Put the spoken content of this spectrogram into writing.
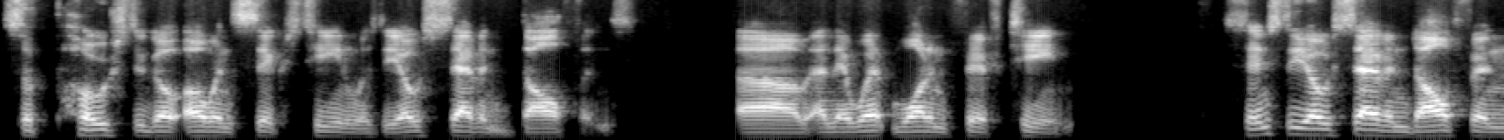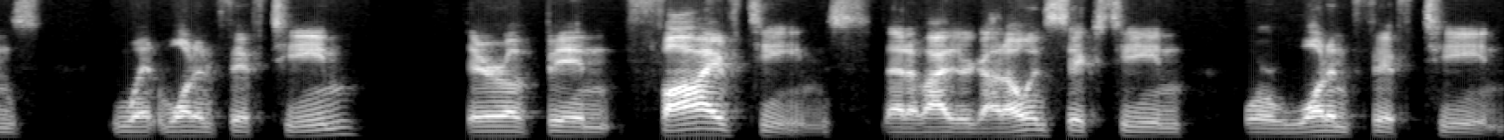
supposed to go 0 and 16 was the 07 Dolphins, um, and they went one in 15. since the 07 Dolphins went 1 and 15, there have been five teams that have either got 0 and 16 or 1 and 15.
